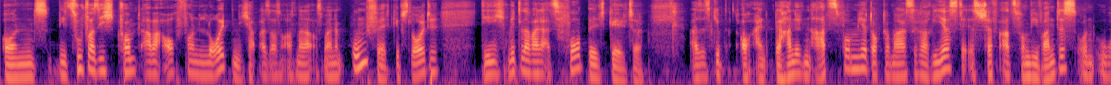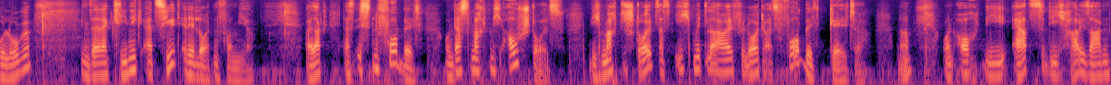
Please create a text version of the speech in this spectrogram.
Und die Zuversicht kommt aber auch von Leuten. Ich habe also aus, aus, meiner, aus meinem Umfeld gibt es Leute, denen ich mittlerweile als Vorbild gelte. Also es gibt auch einen behandelten Arzt von mir, Dr. Marius Zacharias, der ist Chefarzt von Vivantes und Urologe. In seiner Klinik erzählt er den Leuten von mir. Weil er sagt, das ist ein Vorbild. Und das macht mich auch stolz. Mich macht es stolz, dass ich mittlerweile für Leute als Vorbild gelte. Ne? Und auch die Ärzte, die ich habe, sagen,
